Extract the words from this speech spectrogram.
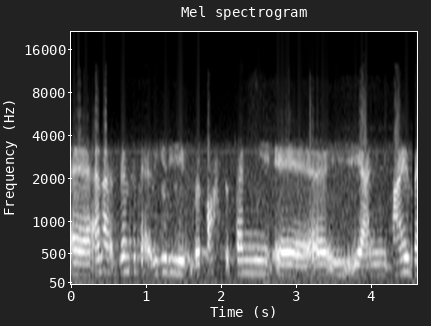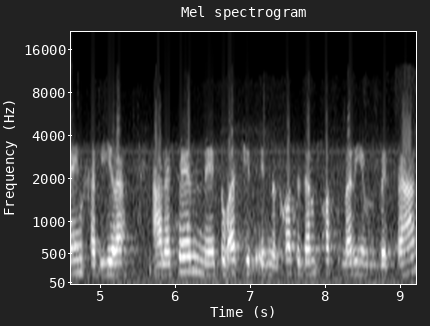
آه، أنا قدمت تقريري بفحص فني آه، يعني عايزة عين خبيرة علشان تؤكد إن الخط ده مش خط مريم بالفعل.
